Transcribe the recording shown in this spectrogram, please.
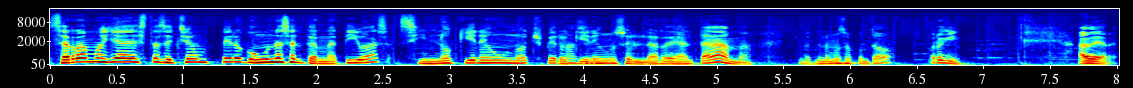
cerramos ya esta sección, pero con unas alternativas si no quieren un notch, pero Ah, quieren sí. un celular de alta gama. Lo tenemos apuntado por aquí. A ver,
